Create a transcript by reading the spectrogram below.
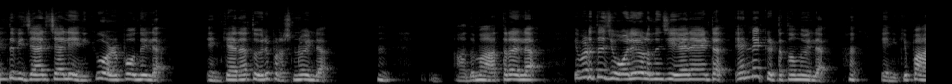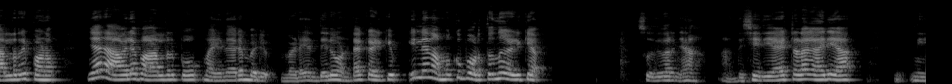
എന്ത് വിചാരിച്ചാലും എനിക്ക് കുഴപ്പമൊന്നുമില്ല. എനിക്ക് അതിനകത്ത് ഒരു പ്രശ്നവുമില്ല. അത് മാത്രമല്ല ഇവിടുത്തെ ജോലികളൊന്നും ചെയ്യാനായിട്ട് എന്നെ കിട്ടത്തൊന്നുമില്ല. എനിക്ക് പാർലറിൽ പോകണം ഞാൻ രാവിലെ പാർലറിൽ പോകും വൈകുന്നേരം വരും. ഇവിടെ എന്തെങ്കിലും ഉണ്ടാക്കി കഴിക്കും. ഇല്ല നമുക്ക് പുറത്തുനിന്ന് കഴിക്കാം. സുതി പറഞ്ഞ അത് ശരിയായിട്ടുള്ള കാര്യാ. നീ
